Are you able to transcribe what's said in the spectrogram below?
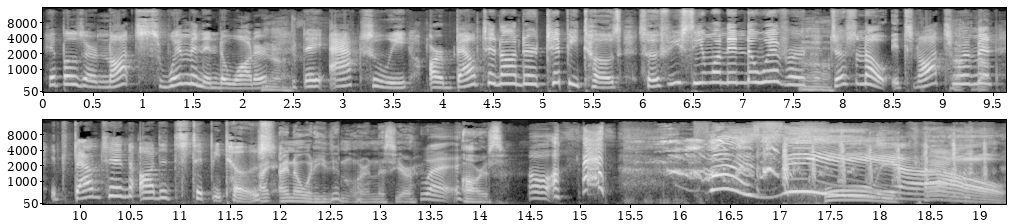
hippos are not swimming in the water. Yeah. They actually are bouncing on their tippy toes. So if you see one in the river, Uh-huh. just know it's not swimming, it's bouncing on its tippy toes. I, I know what he didn't learn this year. What? Ours. Oh, Fuzzy! Holy cow.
